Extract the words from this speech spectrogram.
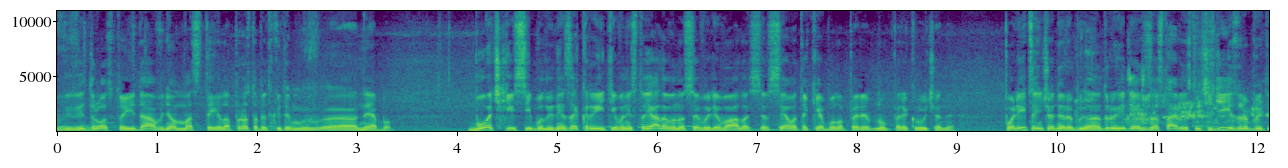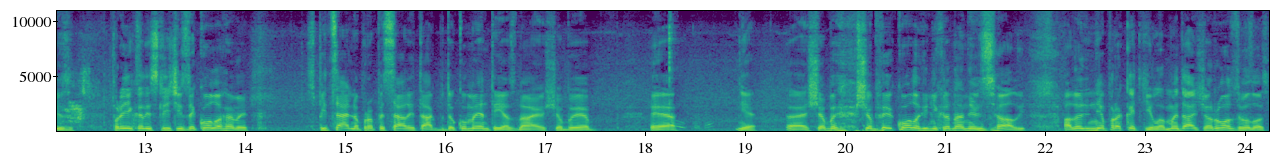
відро стоїть, да, в ньому мастила, просто під відкритим е, небом. Бочки всі були не закриті, вони стояли, воно все вилівалося, все отаке було пере, ну, перекручене. Поліція нічого не робила. На другий день заставили слідчі дії зробити. Приїхали слідчі з екологами, спеціально прописали так документи, я знаю, щоб. Е, ні, е, щоб, щоб екологи ніхрена не взяли. Але не прокатило. Ми далі розвелось.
